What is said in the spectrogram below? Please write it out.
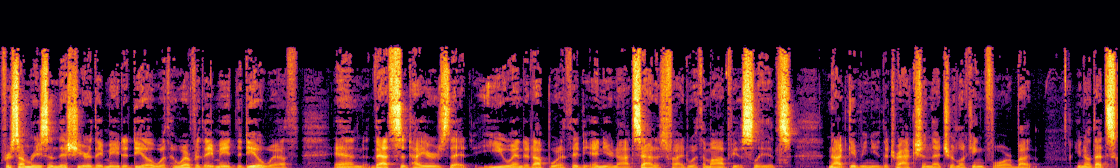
for some reason this year they made a deal with whoever they made the deal with and that's the tires that you ended up with and, and, you're not satisfied with them obviously. It's not giving you the traction that you're looking for but you know that's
